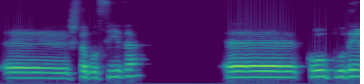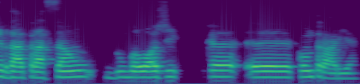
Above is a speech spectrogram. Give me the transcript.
uh, estabelecida uh, com o poder da atração de uma lógica uh, contrária.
